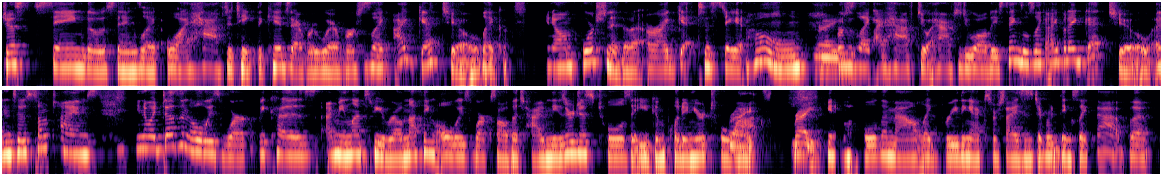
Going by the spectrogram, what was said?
Just saying those things like well i have to take the kids everywhere versus like i get to like you know i'm fortunate that i or i get to stay at home right. versus like i have to i have to do all these things. I was like i but i get to. And so sometimes you know it doesn't always work because i mean let's be real nothing always works all the time. These are just tools that you can put in your toolbox right, right. you know pull them out like breathing exercises different things like that. But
